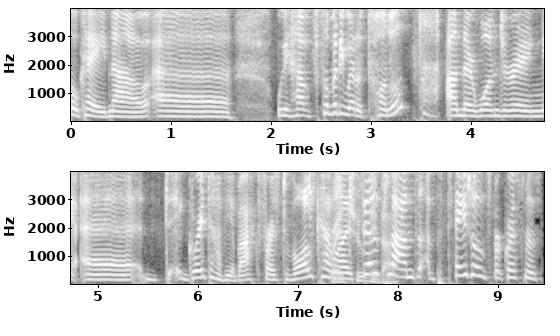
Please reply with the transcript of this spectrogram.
Okay, now uh, we have somebody with a tunnel, and they're wondering. Uh, d- great to have you back. First of all, can Great I still plant potatoes for Christmas,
